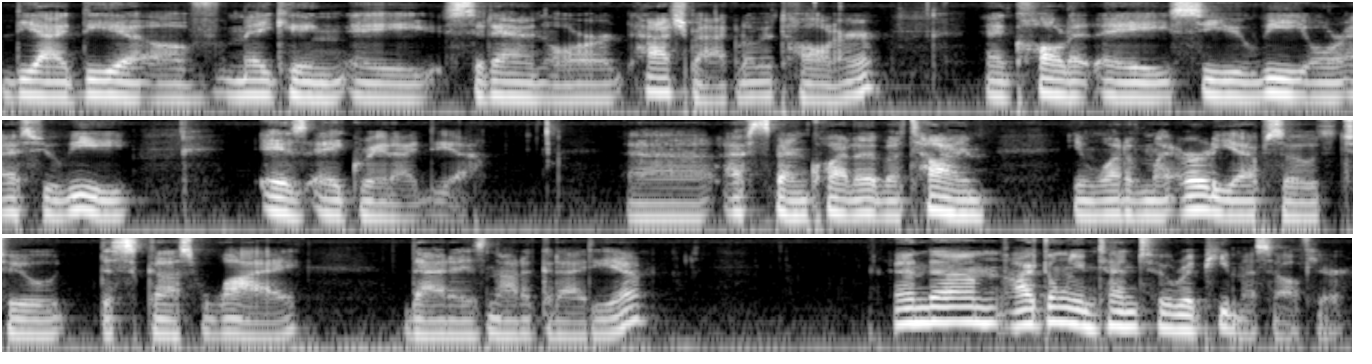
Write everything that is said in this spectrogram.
the idea of making a sedan or hatchback a little bit taller and call it a CUV or SUV is a great idea. Uh, I've spent quite a bit of time in one of my early episodes to discuss why that is not a good idea. And um, I don't intend to repeat myself here.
